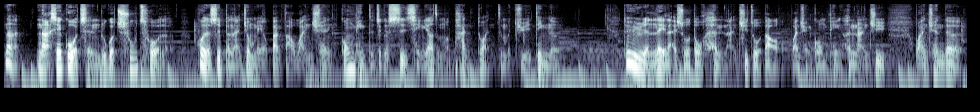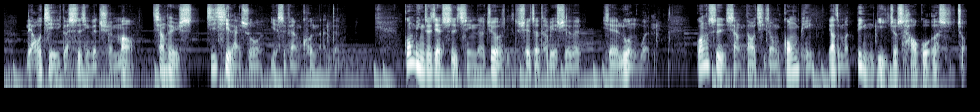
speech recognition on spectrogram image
那哪些过程如果出错了？或者是本来就没有办法完全公平的这个事情，要怎么判断、怎么决定呢？对于人类来说，都很难去做到完全公平，很难去完全的了解一个事情的全貌。相对于机器来说，也是非常困难的。公平这件事情呢，就有学者特别写了一些论文，光是想到其中公平要怎么定义，就超过二十种。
